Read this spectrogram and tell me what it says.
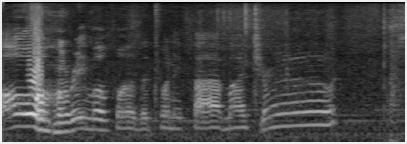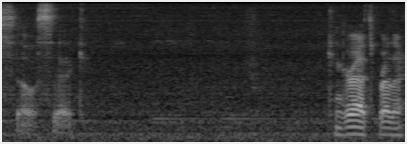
Oh, Remo for the 25, Mike Trout. So sick. Congrats, brother.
